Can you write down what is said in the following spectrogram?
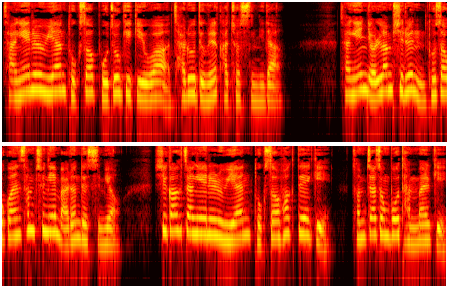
장애인을 위한 독서 보조기기와 자료 등을 갖췄습니다. 장애인 열람실은 도서관 3층에 마련됐으며 시각장애인을 위한 독서 확대기, 점자정보 단말기,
